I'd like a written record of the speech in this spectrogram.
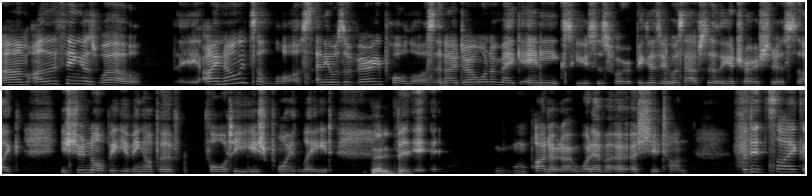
Um, other thing as well, I know it's a loss, and it was a very poor loss, and I don't want to make any excuses for it because it was absolutely atrocious. Like, you should not be giving up a 40 ish point lead. 32. But it, I don't know, whatever, a, shit ton. But it's like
